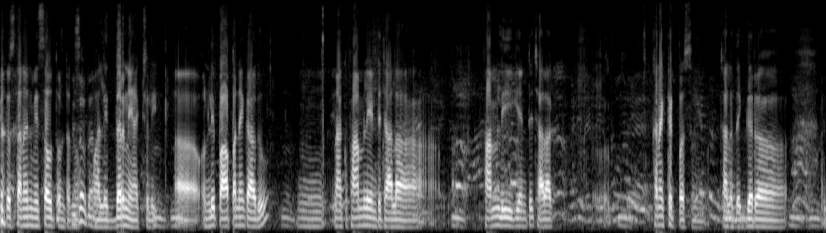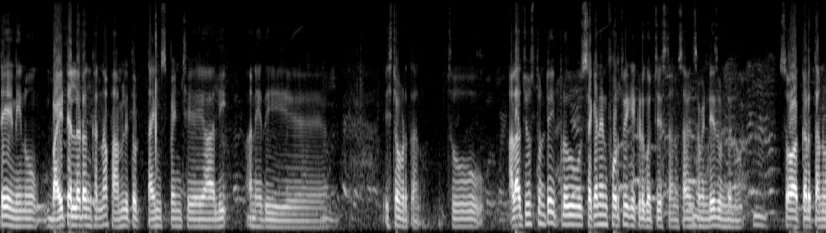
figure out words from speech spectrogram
బికాస్ తనని మిస్ అవుతుంటాను. వాళ్ళిద్దరిని యాక్చువల్లీ ఓన్లీ పాపనే కాదు. నాకు ఫ్యామిలీ అంటే చాలా ఫ్యామిలీ అంటే చాలా కనెక్టెడ్ పర్సన్ చాలా దగ్గర అంటే నేను బయట వెళ్ళడం కన్నా ఫ్యామిలీతో టైం స్పెండ్ చేయాలి అనేది ఇష్టపడతాను. సో అలా చూస్తుంటే ఇప్పుడు సెకండ్ అండ్ ఫోర్త్ వీక్ ఇక్కడికి వచ్చేస్తాను. సెవెన్ సెవెన్ డేస్ ఉండను. సో అక్కడ తను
